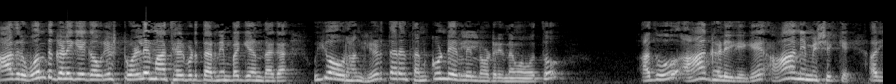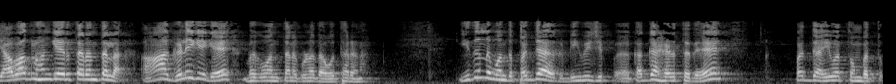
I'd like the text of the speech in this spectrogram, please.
ಆದ್ರೆ ಒಂದು ಗಳಿಗೆಗೆ ಅವ್ರು ಎಷ್ಟು ಒಳ್ಳೆ ಮಾತು ಹೇಳ್ಬಿಡ್ತಾರೆ ನಿಮ್ಮ ಬಗ್ಗೆ ಅಂದಾಗ, ಅಯ್ಯೋ, ಅವ್ರು ಹಂಗೆ ಹೇಳ್ತಾರೆ ಅಂತ ಅನ್ಕೊಂಡೇ ಇರಲಿಲ್ಲ ನೋಡ್ರಿ ನಮ್ಮ ಅವತ್ತು. ಅದು ಆ ಗಳಿಗೆಗೆ, ಆ ನಿಮಿಷಕ್ಕೆ ಅದು ಯಾವಾಗ್ಲೂ ಹಂಗೆ ಇರ್ತಾರಂತಲ್ಲ, ಆ ಗಳಿಗೆಗೆ ಭಗವಂತನ ಗುಣದ ಅವತರಣ. ಇದನ್ನು ಒಂದು ಪದ್ಯ ಡಿ ವಿ ಜಿ ಕಗ್ಗ ಹೇಳ್ತದೆ, ಪದ್ಯ ಐವತ್ತೊಂಬತ್ತು.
